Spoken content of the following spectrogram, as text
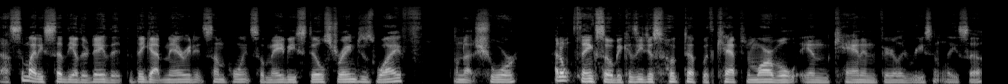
uh, somebody said the other day that, that they got married at some point, so maybe still Strange's wife. I'm not sure. I don't think so because he just hooked up with Captain Marvel in canon fairly recently. So,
